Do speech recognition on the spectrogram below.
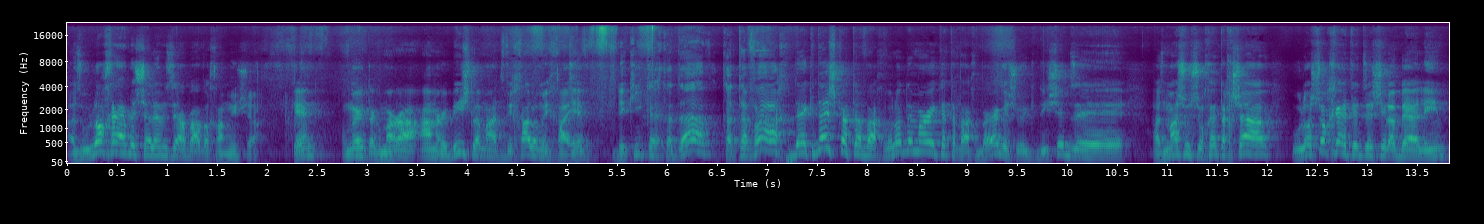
אז הוא לא חייב לשלם את זה ארבעה וחמישה. כן? אומרת הגמרא, אמר בישלמה, הטביחה לא מחייב, דקי כתב, כתבך, דהקדש כתבך, ולא דמרי כתבך. ברגע שהוא הקדיש את זה, אז מה שהוא שוחט עכשיו, הוא לא שוחט את זה של הבעלים,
